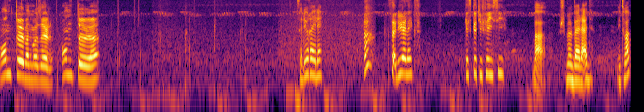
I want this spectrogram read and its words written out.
Honteux, mademoiselle Honteux, hein Salut Riley. Salut Alex. Qu'est-ce que tu fais ici? Bah, je me balade. Et toi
